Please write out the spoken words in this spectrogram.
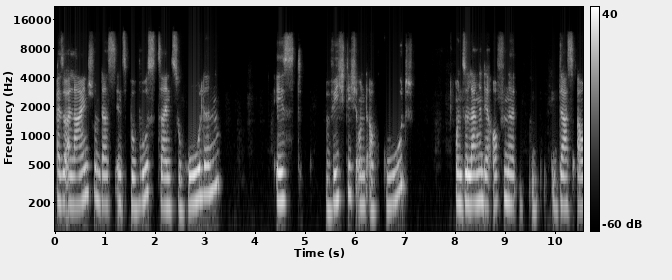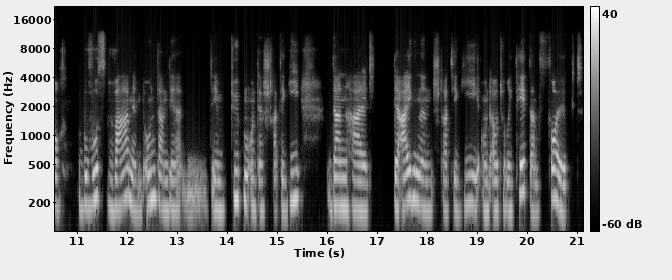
Also allein schon das ins Bewusstsein zu holen, ist wichtig und auch gut. Und solange der Offene das auch bewusst wahrnimmt und dann der, dem Typen und der Strategie dann halt der eigenen Strategie und Autorität dann folgt,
